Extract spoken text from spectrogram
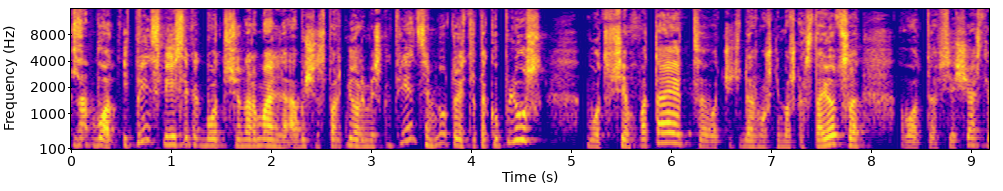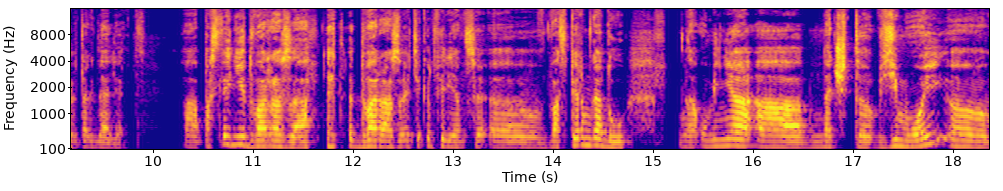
Вот, и в принципе, если как бы вот все нормально, обычно с партнерами, с конференциями, ну, то есть это такой плюс, вот, всем хватает, вот, чуть-чуть даже, может, немножко остается, вот, все счастливы и так далее. А последние два раза, это, два раза эти конференции э, в 2021 году а, у меня, а, значит, зимой, э,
